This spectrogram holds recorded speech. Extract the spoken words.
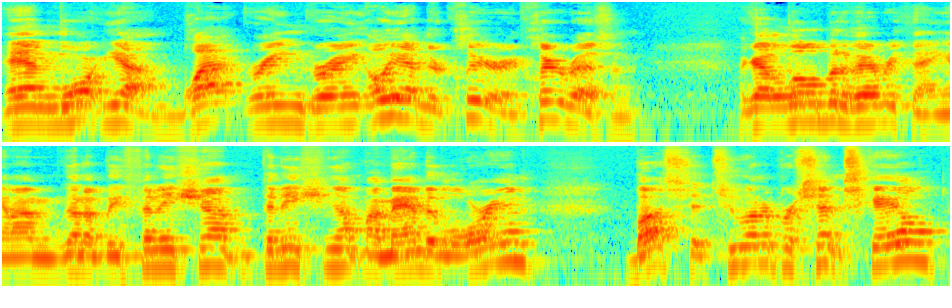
And more, yeah, black, green, gray. Oh yeah, and they're clear, and clear resin. I got a little bit of everything, and I'm going to be finishing up, finishing up my Mandalorian bust at 200% scale.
